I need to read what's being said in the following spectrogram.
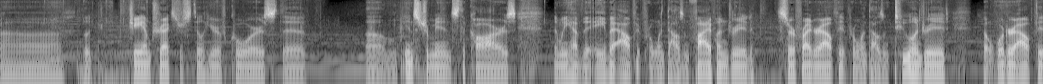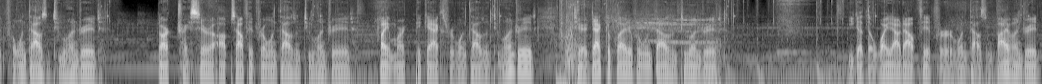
Uh, the jam tracks are still here, of course. The um, instruments, the cars. Then we have the Ava outfit for 1,500, Surf Rider outfit for 1,200, the Order outfit for 1,200, Dark Triceratops outfit for 1,200, Bite Mark pickaxe for 1,200, Pterodactyl glider for 1,200. You got the whiteout outfit for 1,500,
